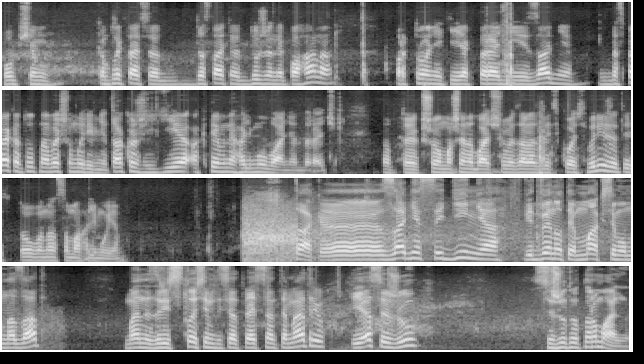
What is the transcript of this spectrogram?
В общем, комплектація достатньо дуже непогана. Парктроніки як передні і задні. Безпека тут на вищому рівні. Також є активне гальмування, до речі. Тобто, якщо машина бачить, що ви зараз десь когось виріжетесь, то вона сама гальмує. Так, е- заднє сидіння відвинуте максимум назад. У мене зріст 175 см, і я сижу, сижу тут нормально.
